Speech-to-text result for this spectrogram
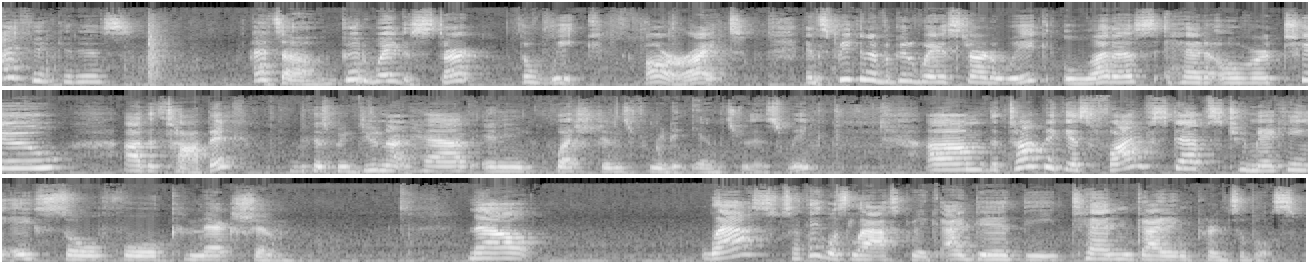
I think it is. That's a good way to start the week. All right. And speaking of a good way to start a week, let us head over to uh, the topic because we do not have any questions for me to answer this week. Um, the topic is five steps to making a soulful connection. Now, last, I think it was last week, I did the 10 guiding principles.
